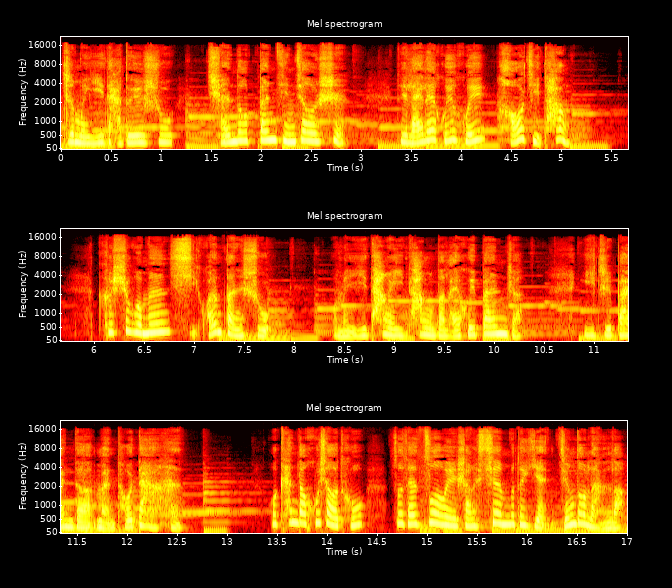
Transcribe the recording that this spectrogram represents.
这么一大堆书全都搬进教室，得来来回回好几趟。可是我们喜欢搬书，我们一趟一趟的来回搬着，一直搬得满头大汗。我看到胡小图坐在座位上，羡慕的眼睛都蓝了。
